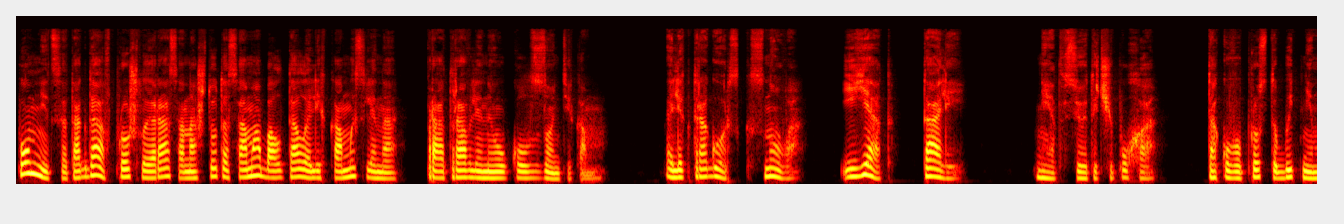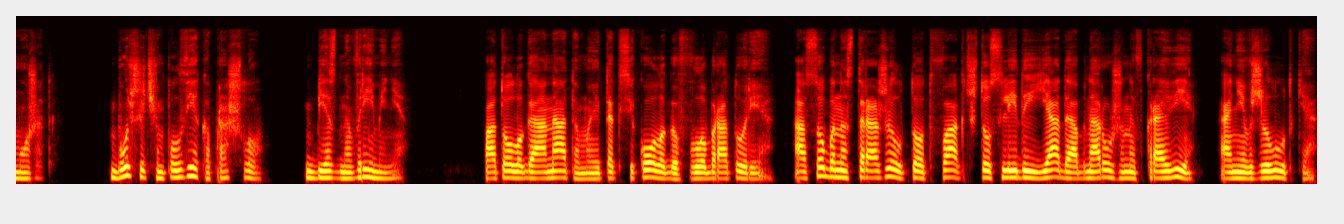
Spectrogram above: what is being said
Помнится, тогда, в прошлый раз, она что-то сама болтала легкомысленно про отравленный укол с зонтиком. Электрогорск, снова. И яд, талий. Нет, все это чепуха. Такого просто быть не может. Больше, чем полвека прошло. Бездна времени. Патологоанатома и токсикологов в лаборатории особо насторожил тот факт, что следы яда обнаружены в крови, а не в желудке.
